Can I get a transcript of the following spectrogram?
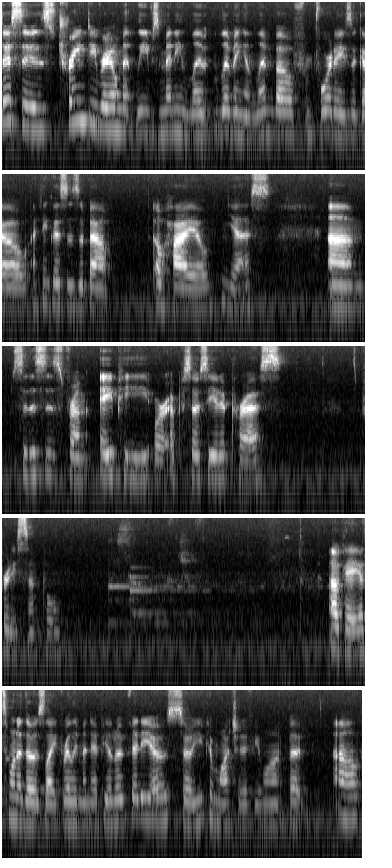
This is train derailment leaves many li- living in limbo from four days ago. I think this is about Ohio, yes. Um, so this is from AP or Associated Press. It's pretty simple. Okay, it's one of those like really manipulative videos, so you can watch it if you want, but I'll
